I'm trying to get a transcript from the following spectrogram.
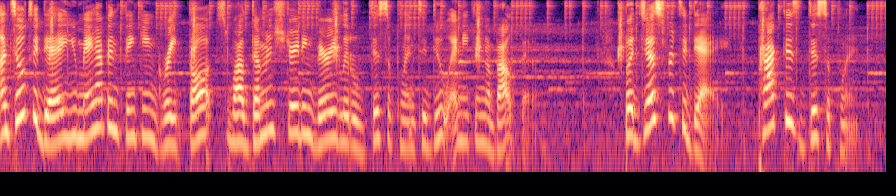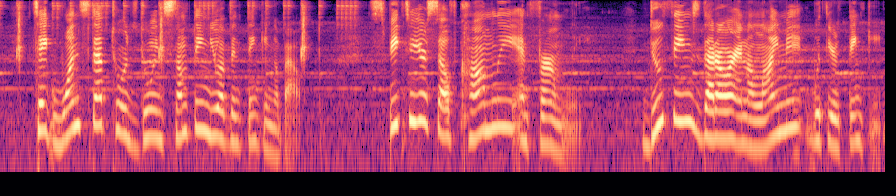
Until today, you may have been thinking great thoughts while demonstrating very little discipline to do anything about them. But just for today, practice discipline. Take one step towards doing something you have been thinking about. Speak to yourself calmly and firmly. Do things that are in alignment with your thinking.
